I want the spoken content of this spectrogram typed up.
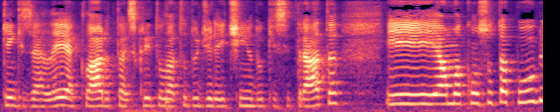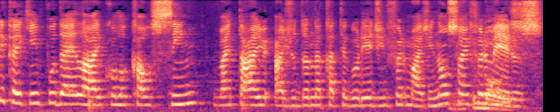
quem quiser ler, é claro, tá escrito lá tudo direitinho do que se trata. E é uma consulta pública e quem puder ir lá e colocar o sim vai estar ajudando a categoria de enfermagem, não só Muito enfermeiros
